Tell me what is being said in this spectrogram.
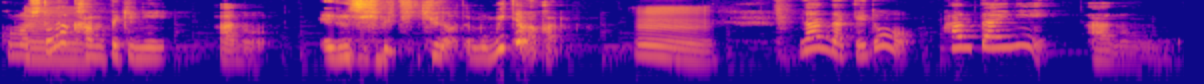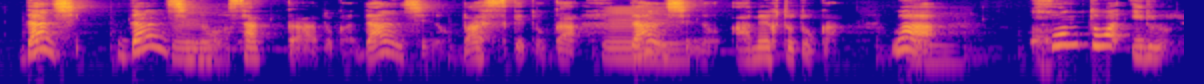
この人は完璧に、あの、LGBTQ なので、もう見てわかる。うん。なんだけど、反対に、あの、男子、男子のサッカーとか、男子のバスケとか、うん男子のアメフトとかは、本当はいるのよ。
